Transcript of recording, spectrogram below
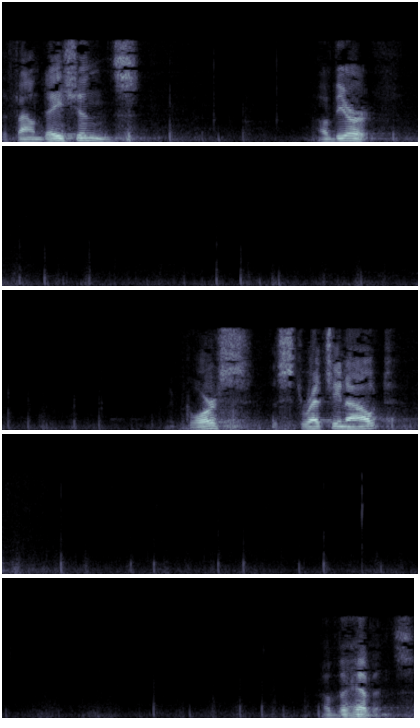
The foundations of the earth. Course, the stretching out. Of the heavens.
